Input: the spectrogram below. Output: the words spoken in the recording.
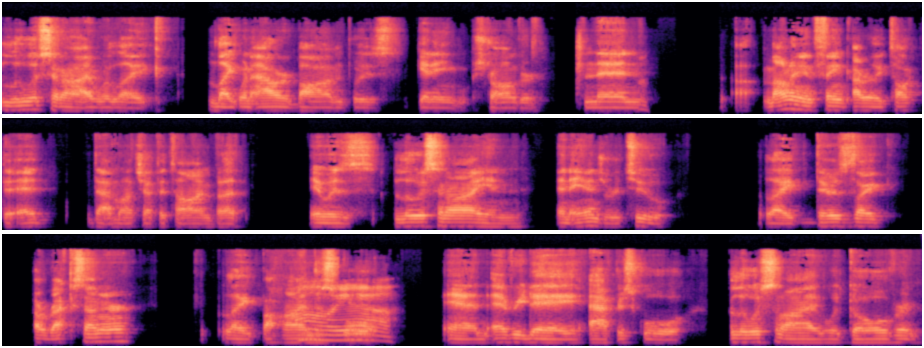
Lewis and I were like, like when our bond was getting stronger, and then uh, I don't even think I really talked to Ed that much at the time, but it was Lewis and I and and Andrew too. Like there's like a rec center like behind the oh school. yeah. And every day after school, Lewis and I would go over and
